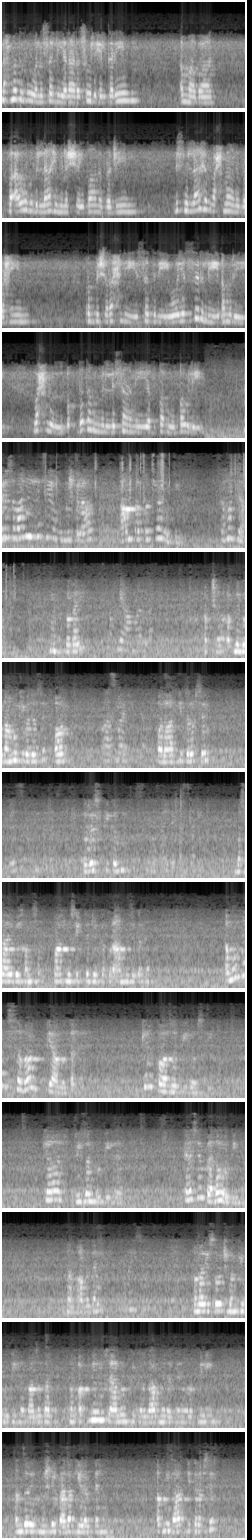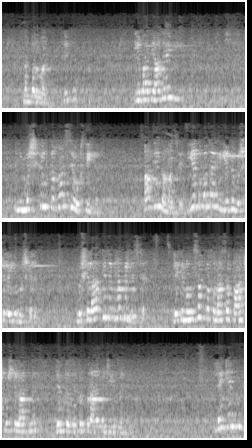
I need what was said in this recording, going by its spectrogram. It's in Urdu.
نحمده ونصلي على رسوله الكريم. أما بعد فأعوذ بالله من الشيطان الرجيم. بسم الله الرحمن الرحيم. رب شرح لي صدري ويسر لي أمري. واحلل عقدة من لساني يفقه قولي. میرا سوال یہ ہے کہ مشکلات عام طور پر کیا ہوتی ہیں؟ کہاں سے آتی ہیں؟ بتائیے۔ اپنے اعمال اچھا اپنے گناہوں کی وجہ سے اور اولاد کی طرف سے رزق کی کمی مسائب خمسہ پانچ مصیبتیں جن کا قرآن میں ذکر ہے۔ عموماً سبب کیا ہوتا ہے؟ کیا کاز ہوتی ہے اس کی؟ کیا ریزن ہوتی ہے؟ کیسے پیدا ہوتی ہے؟ ہاں آپ بتائیے۔ ہماری سوچ منفی ہوتی ہے بعض اوقات۔ ہم اپنے ہی خیالوں کے گرداب میں رہتے ہیں اور اپنے ہی اندر ایک مشکل پیدا کیے رکھتے ہیں۔ اپنی ذات کی طرف سے نمبر ون، ٹھیک ہے؟ یہ بات یاد رہے گی۔ یعنی مشکل کہاں سے اٹھتی ہے؟ آتی کہاں سے؟ یہ تو پتا ہے کہ یہ بھی مشکل ہے، یہ مشکل ہے۔ مشکلات کی تو ایک لمبی لسٹ ہے، لیکن ان سب کا خلاصہ پانچ مشکلات میں، جن کا ذکر پرانے مجید میں ہے۔ لیکن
